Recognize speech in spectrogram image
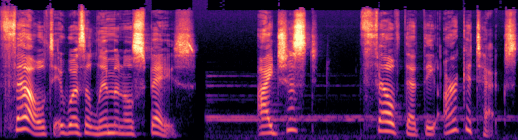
felt it was a liminal space. I just felt that the architects,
